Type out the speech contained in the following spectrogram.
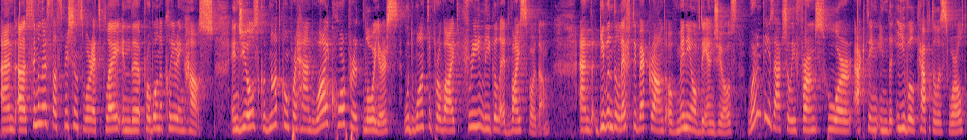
And uh, similar suspicions were at play in the pro bono clearinghouse. NGOs could not comprehend why corporate lawyers would want to provide free legal advice for them. And given the lefty background of many of the NGOs, weren't these actually firms who were acting in the evil capitalist world?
